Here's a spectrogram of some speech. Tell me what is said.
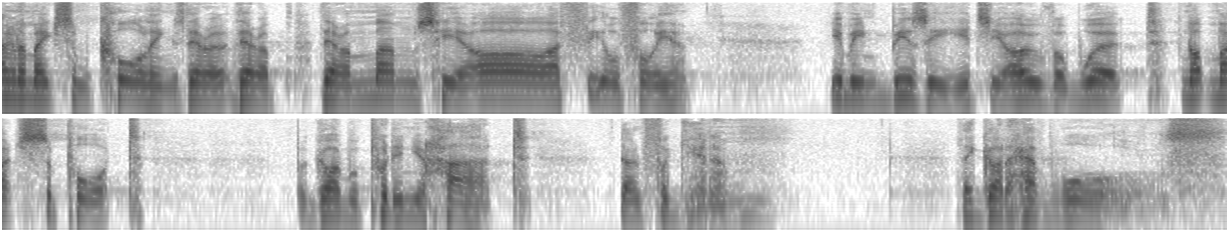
I'm going to make some callings. There are, there are, there are mums here. Oh, I feel for you. You've been busy. It's you overworked, not much support. But God will put in your heart, don't forget them. They got to have walls.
